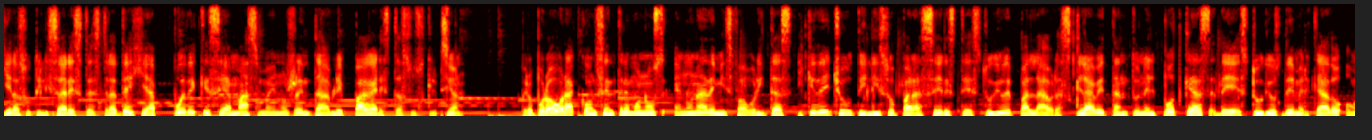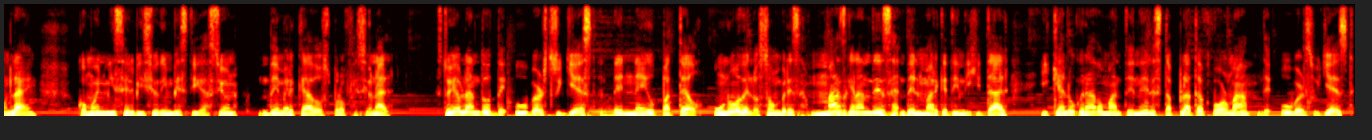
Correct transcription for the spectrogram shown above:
quieras utilizar esta estrategia, puede que sea más o menos rentable pagar esta suscripción. Pero por ahora concentrémonos en una de mis favoritas y que de hecho utilizo para hacer este estudio de palabras clave tanto en el podcast de estudios de mercado online como en mi servicio de investigación de mercados profesional. Estoy hablando de Uber Suggest de Neil Patel, uno de los hombres más grandes del marketing digital y que ha logrado mantener esta plataforma de Uber Suggest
